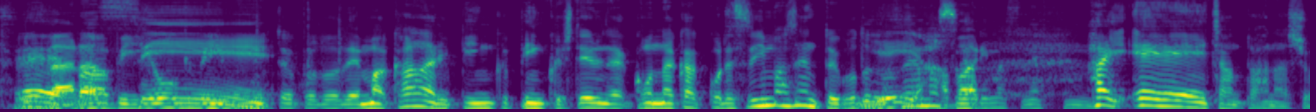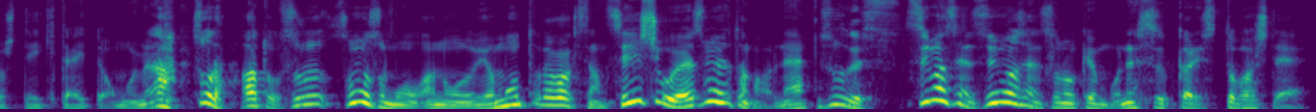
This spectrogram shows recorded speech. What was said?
素晴らしい。バービー表敬ピンクということで、まあ、かなりピンクピンクしているので、こんな格好ですいませんということでございます。はい、えーちゃんと話をしていきたいと思います。あそうだ、あとそれそもそもあの山本隆明さん、先週お休みだったからね。そうです。すいません、すいません、その件もね、すっかりすっ飛ばして、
